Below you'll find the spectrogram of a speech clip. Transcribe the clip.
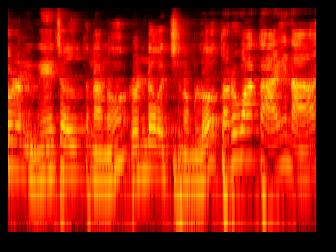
చూడండి నేను చదువుతున్నాను రెండవ వచనంలో తరువాత ఆయన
